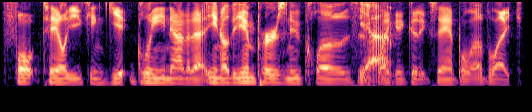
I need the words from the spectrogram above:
folk tale you can get glean out of that. You know, the Emperor's New Clothes is Yeah. like a good example of like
